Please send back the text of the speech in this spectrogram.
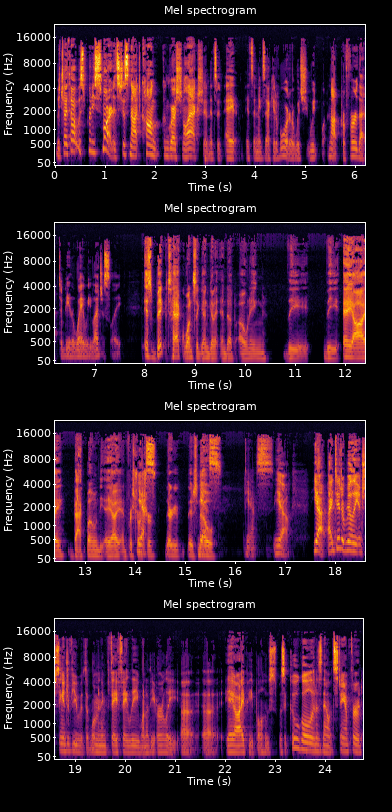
which I thought was pretty smart. It's just not con- congressional action. It's a it's an executive order, which we not prefer that to be the way we legislate. Is big tech once again going to end up owning the the AI backbone, the AI infrastructure? Yes. There, there's no. Yes. yes. Yeah. Yeah. I did a really interesting interview with a woman named Fei Fei Li, one of the early uh, uh, AI people who was at Google and is now at Stanford.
